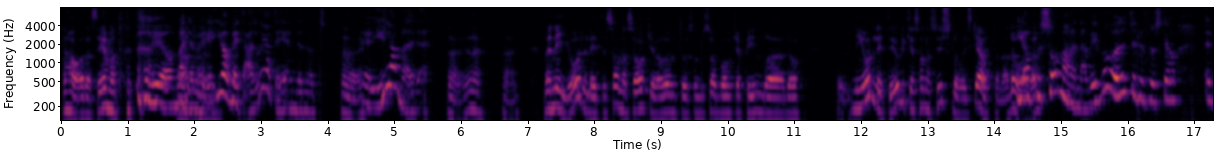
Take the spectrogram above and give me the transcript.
Jaha, där ser man. ja, men det var, Ja. jag vet aldrig att det hände något Nej, illa med det. nej, nej, nej. Men ni gjorde lite sådana saker, var runt och som du sa baka pinnbröd och eh, ni gjorde lite olika sådana sysslor i scouterna då Ja, eller? på sommaren när vi var ute, du förstår. eh,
